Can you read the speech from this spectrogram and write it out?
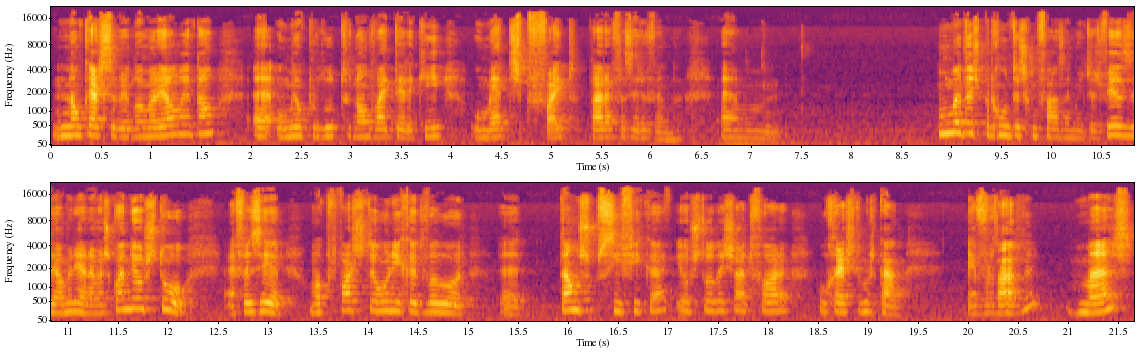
não quer saber do amarelo, então uh, o meu produto não vai ter aqui o match perfeito para fazer a venda. Um, uma das perguntas que me fazem muitas vezes é, oh, Mariana, mas quando eu estou a fazer uma proposta única de valor uh, tão específica, eu estou a deixar de fora o resto do mercado. É verdade, mas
